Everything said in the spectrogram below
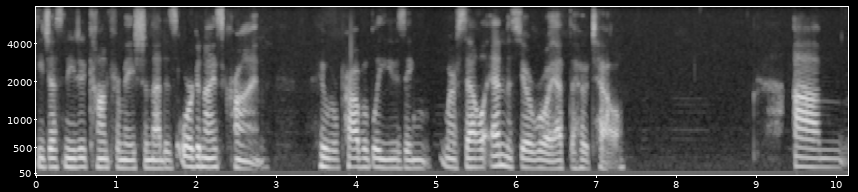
He just needed confirmation that is organized crime, who were probably using Marcel and Monsieur Roy at the hotel. Um,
